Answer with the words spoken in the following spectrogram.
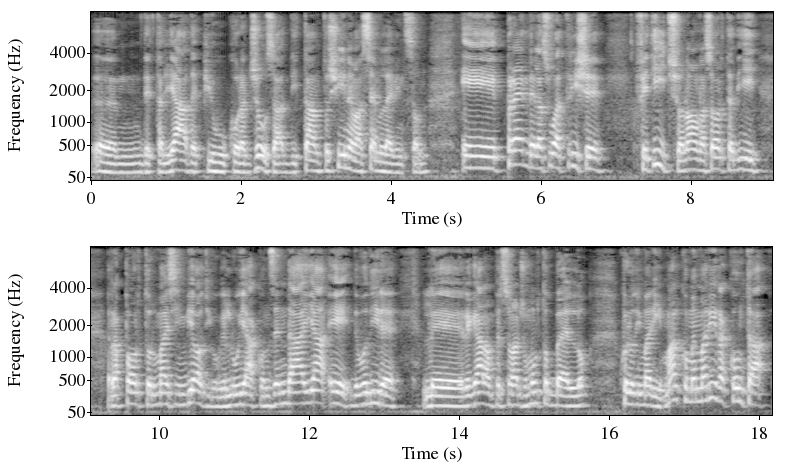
ehm, dettagliata e più coraggiosa di tanto cinema, Sam Levinson. E prende la sua attrice feticcio, no? una sorta di rapporto ormai simbiotico che lui ha con Zendaya e devo dire le regala un personaggio molto bello, quello di Marie. Malcolm e Marie racconta,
